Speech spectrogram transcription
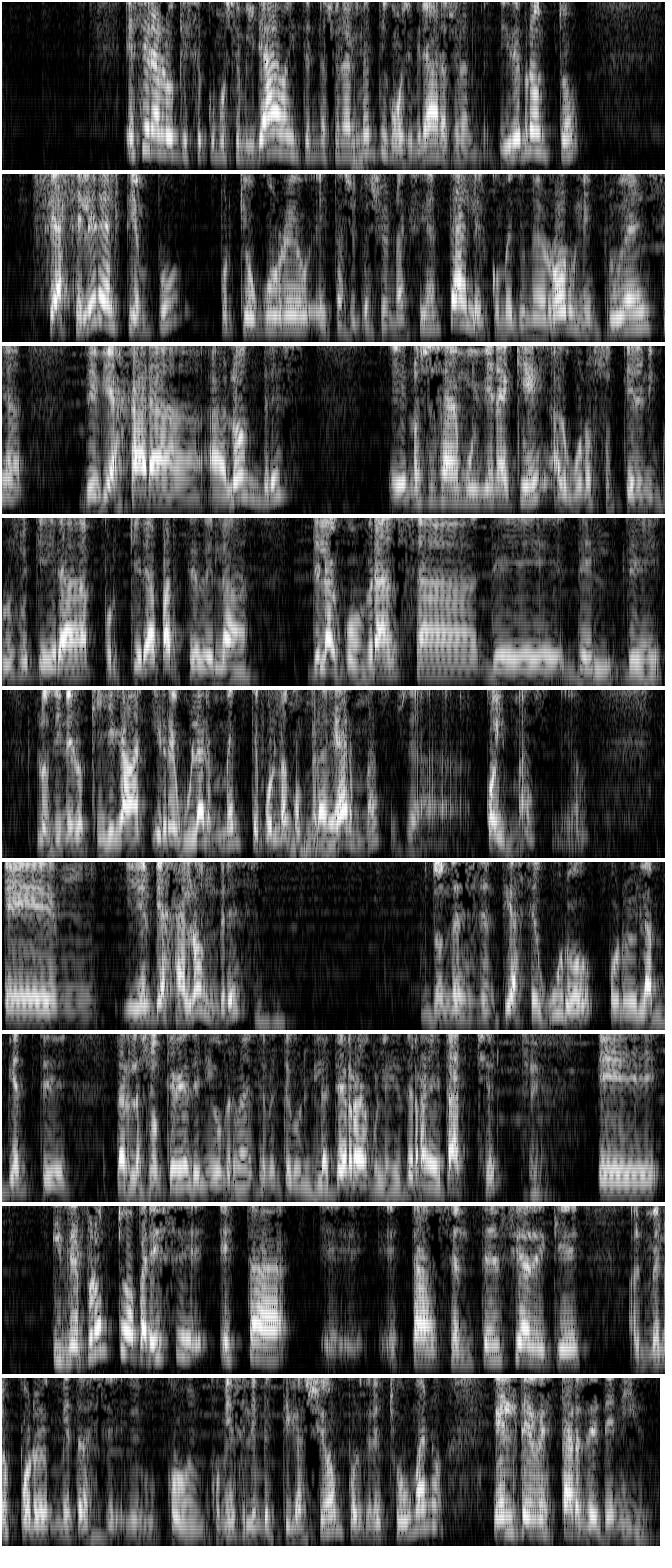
Ese era lo que se, como se miraba internacionalmente y como se miraba nacionalmente. Y de pronto se acelera el tiempo porque ocurre esta situación accidental, él comete un error, una imprudencia de viajar a, a Londres, Eh, no se sabe muy bien a qué, algunos sostienen incluso que era porque era parte de la, de la cobranza de, de- de los dineros que llegaban irregularmente por la compra de armas, o sea, coimas, digamos. Eh, y él viaja a Londres, donde se sentía seguro por el ambiente, la relación que había tenido permanentemente con Inglaterra, con la Inglaterra de Thatcher. Sí. Eh, y de pronto aparece esta, eh, esta sentencia de que, al menos por mientras eh, com- comience la investigación por derechos humanos, él debe estar detenido.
